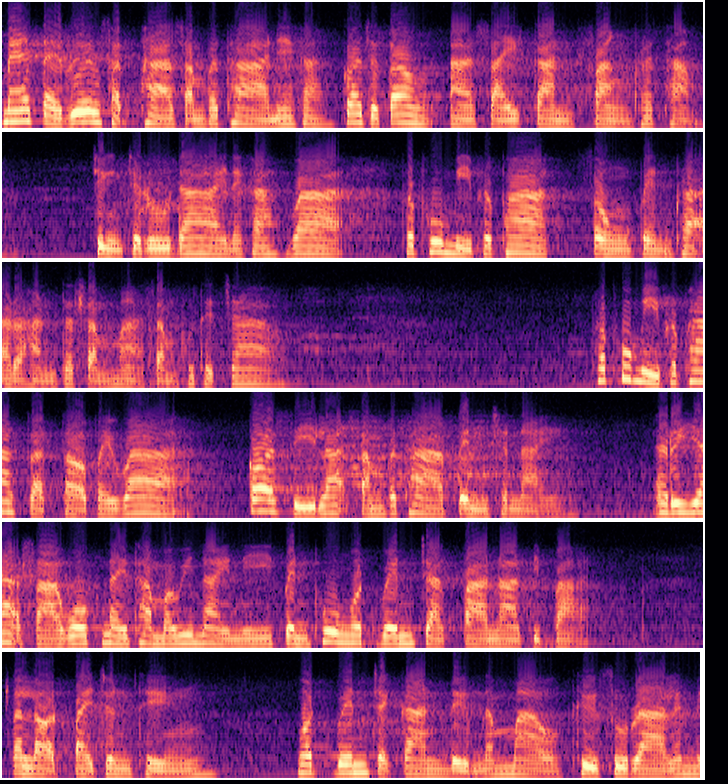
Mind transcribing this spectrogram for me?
แม้แต่เรื่องศรัทธาสัมปทาเนี่ยค่ะ ก็จะต้องอาศัยการฟังพระธรรม จึงจะรู้ได้นะคะว่าพระผู้มีพระภาค ทรงเป็นพระอรหันตสัมมาสัมพุทธเจ้า พระผู้มีพระภาคตรัสต่อไปว่า ก็ศีละสัมปทาเป็นไฉนอริยะสาวกในธรรมวินัยนี้เป็นผู้งดเว้นจากปานาติบาตตลอดไปจนถึง งดเว้นจากการดื่มน้ำเมา คือสุราและเม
